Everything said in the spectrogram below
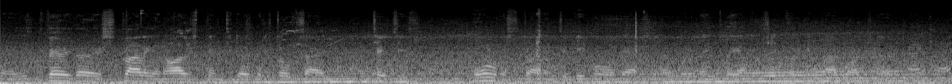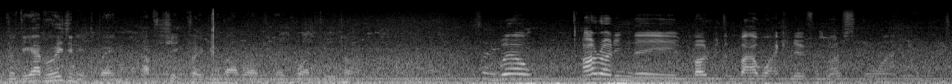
You know, it's a very, very Australian Irish thing to do, but it also teaches all of Australians a bit more about you know, what it means to be up at Shit Creek in a barbed the Aborigines been up Shit Creek in a barbed wire canoe quite a few times. Well, I rode in the boat with the barbed wire canoe for most of the way to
